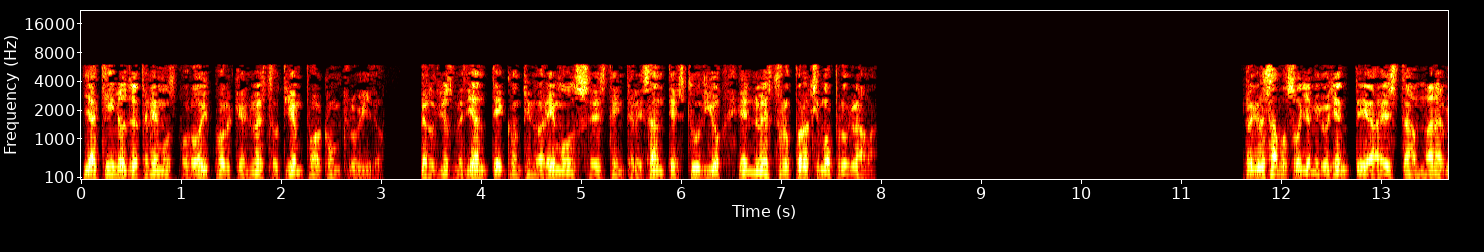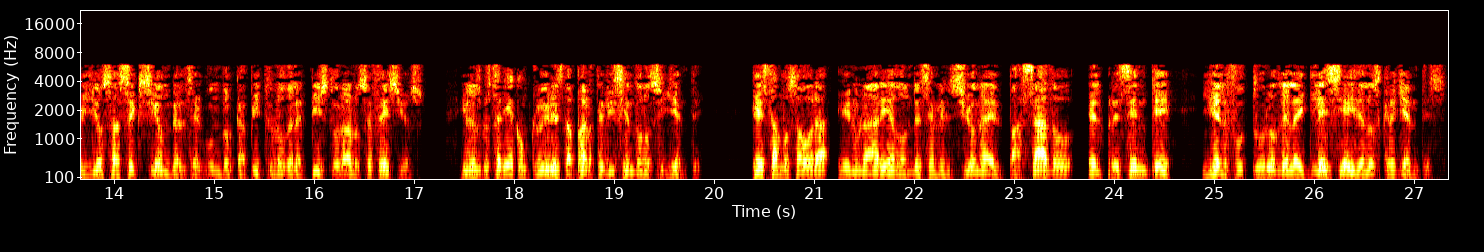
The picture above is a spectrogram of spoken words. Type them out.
Y aquí nos detenemos por hoy porque nuestro tiempo ha concluido. Pero Dios mediante continuaremos este interesante estudio en nuestro próximo programa. Regresamos hoy, amigo oyente, a esta maravillosa sección del segundo capítulo de la epístola a los Efesios. Y nos gustaría concluir esta parte diciendo lo siguiente, que estamos ahora en un área donde se menciona el pasado, el presente y el futuro de la iglesia y de los creyentes.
